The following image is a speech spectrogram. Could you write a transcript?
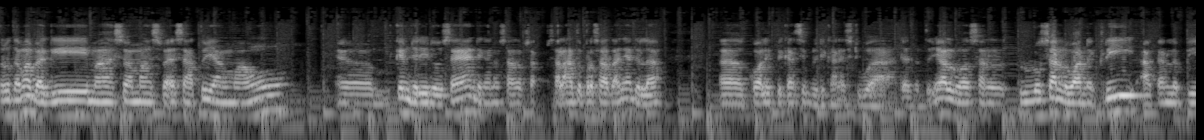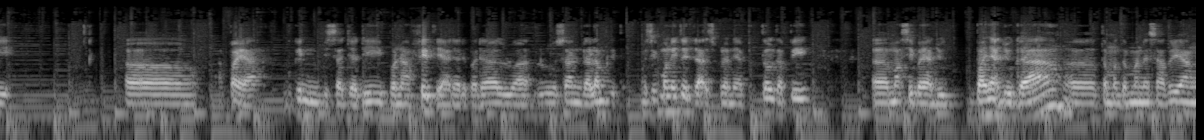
terutama bagi mahasiswa-mahasiswa S1 yang mau uh, mungkin menjadi dosen dengan salah, salah satu persyaratannya adalah uh, kualifikasi pendidikan S2 dan tentunya lulusan lulusan luar negeri akan lebih uh, apa ya mungkin bisa jadi bonafit ya daripada lulusan dalam meskipun itu tidak sebenarnya betul tapi uh, masih banyak juga, banyak juga uh, teman-teman S1 yang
